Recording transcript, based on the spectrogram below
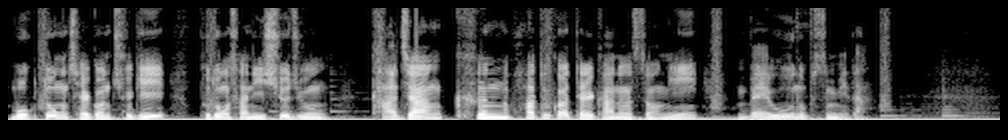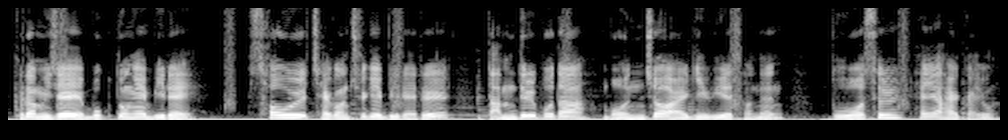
목동 재건축이 부동산 이슈 중 가장 큰 화두가 될 가능성이 매우 높습니다. 그럼 이제 목동의 미래, 서울 재건축의 미래를 남들보다 먼저 알기 위해서는 무엇을 해야 할까요?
